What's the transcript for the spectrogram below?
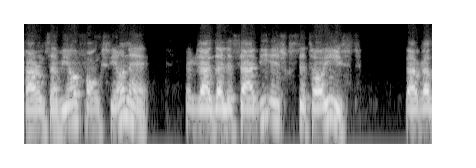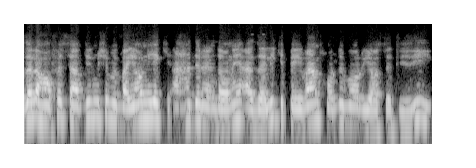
فرانسوی ها فانکسیون غزل سعدی عشق ستایی است. در غزل حافظ تبدیل میشه به بیان یک عهد رندانه ازلی که پیوند خورده با ریاستیزی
